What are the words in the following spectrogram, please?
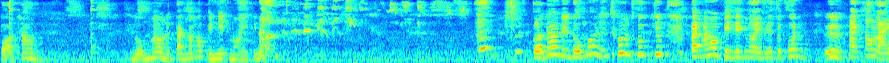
กอดเท่าดมเท่านี่ปันว่าเฮาเป็นเน็กหน่อยพี่น้องกอดเท่านี่ดมเท่านี่ชุบชุบชุบปันว่าเฮาเป็นเน็กหน่อยแม่ทุกคนเออหักเฮาไหลาย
